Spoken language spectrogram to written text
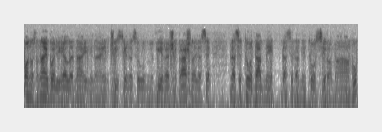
Odnosno, najbolje, jel, naj, najčistije da se uzme dvije vreće brašna i da se, da se to dadne, da se dadne to siromahu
